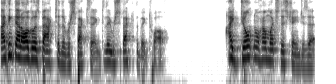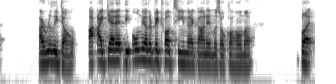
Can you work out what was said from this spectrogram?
I think that all goes back to the respect thing. Do they respect the Big 12? I don't know how much this changes it. I really don't. I, I get it. The only other Big 12 team that had gone in was Oklahoma, but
